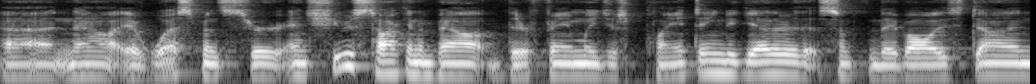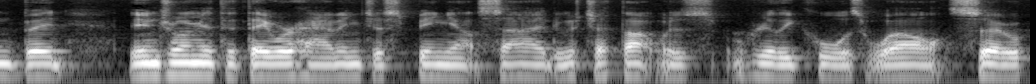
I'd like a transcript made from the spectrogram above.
Uh, now at Westminster, and she was talking about their family just planting together. That's something they've always done, but the enjoyment that they were having just being outside, which I thought was really cool as well. So,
